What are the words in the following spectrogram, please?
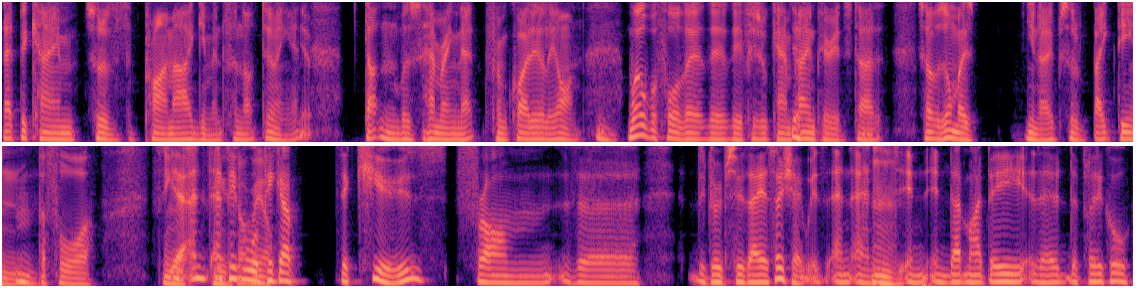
that became sort of the prime argument for not doing it. Yep. Dutton was hammering that from quite early on, Mm. well before the, the, the official campaign period started. So it was almost, you know, sort of baked in before things. Mm. yeah, and, and people will real. pick up the cues from the the groups who they associate with, and and in, in that might be the the political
